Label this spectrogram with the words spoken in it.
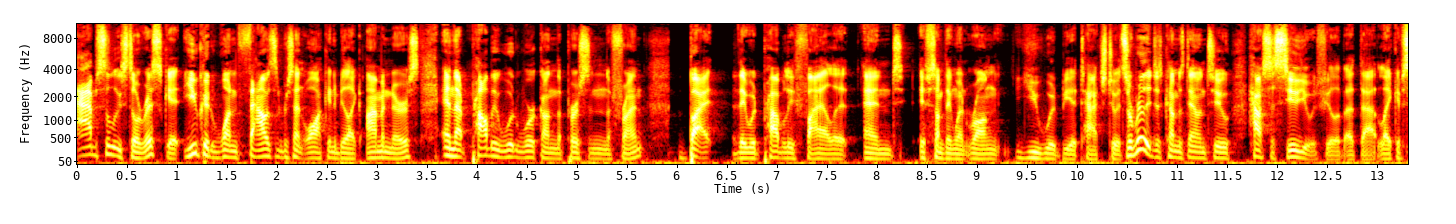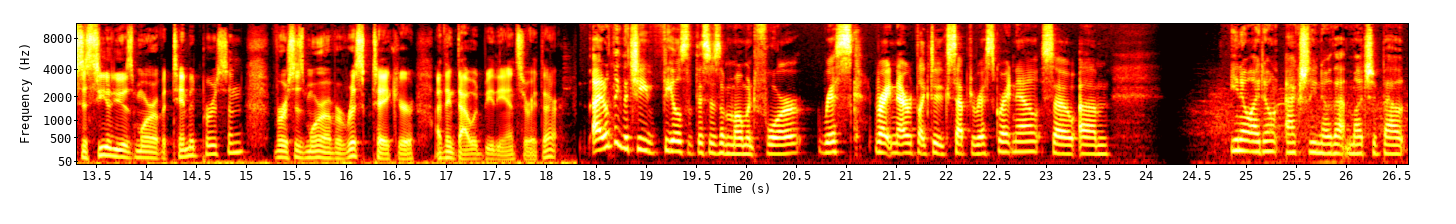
absolutely still risk it. You could 1000% walk in and be like, I'm a nurse. And that probably would work on the person in the front, but they would probably file it. And if something went wrong, you would be attached to it. So it really just comes down to how Cecilia would feel about that. Like if Cecilia is more of a timid person versus more of a risk taker, I think that would be the answer right there. I don't think that she feels that this is a moment for risk right now, or like to accept risk right now. So, um, you know, I don't actually know that much about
